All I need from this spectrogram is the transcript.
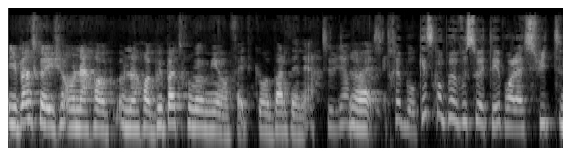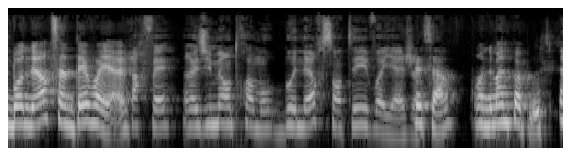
je pense qu'on n'aurait pu pas trouver mieux en fait comme partenaire. C'est bien, c'est très beau. Qu'est-ce qu'on peut vous souhaiter pour la suite? Bonheur, santé, voyage. Parfait. Résumé en trois mots bonheur, santé et voyage. C'est ça. On ne demande pas plus.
